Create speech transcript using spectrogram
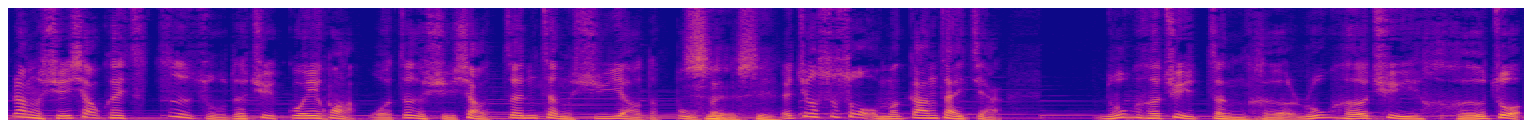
让学校可以自主的去规划我这个学校真正需要的部分。是是，也就是说，我们刚在讲如何去整合，如何去合作，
